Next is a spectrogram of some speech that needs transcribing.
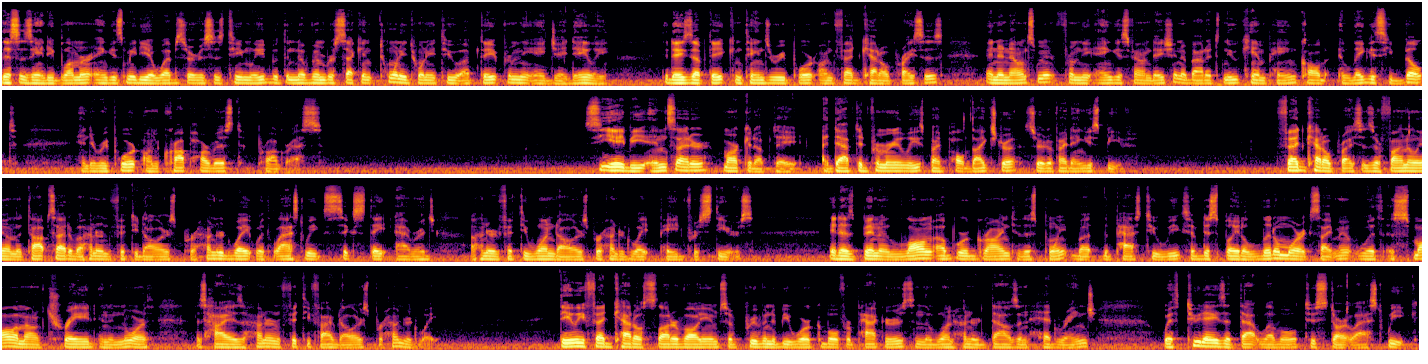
This is Andy Blummer, Angus Media Web Services Team Lead, with the November 2nd, 2022 update from the AJ Daily. Today's update contains a report on fed cattle prices, an announcement from the Angus Foundation about its new campaign called A Legacy Built, and a report on crop harvest progress. CAB Insider Market Update, adapted from a release by Paul Dykstra, Certified Angus Beef. Fed cattle prices are finally on the top side of $150 per hundredweight, with last week's six state average $151 per hundredweight paid for steers. It has been a long upward grind to this point, but the past two weeks have displayed a little more excitement with a small amount of trade in the north as high as $155 per hundredweight. Daily fed cattle slaughter volumes have proven to be workable for packers in the 100,000 head range, with two days at that level to start last week.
